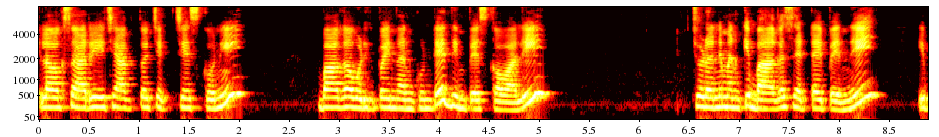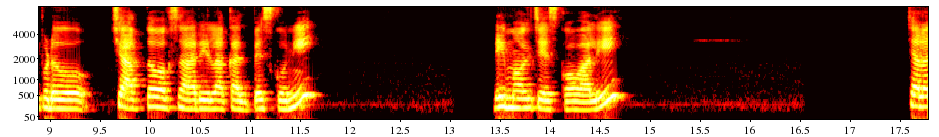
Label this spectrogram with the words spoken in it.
ఇలా ఒకసారి చాక్తో చెక్ చేసుకొని బాగా ఉడికిపోయింది అనుకుంటే దింపేసుకోవాలి. చూడండి మనకి బాగా సెట్ అయిపోయింది. ఇప్పుడు చాక్తో ఒకసారి ఇలా కలిపేసుకొని డిమోల్ చేసుకోవాలి. చాలా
